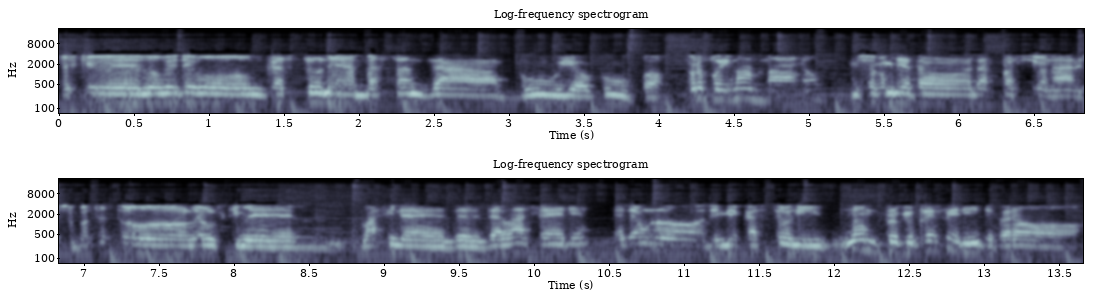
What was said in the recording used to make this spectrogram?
Perché perché lo vedevo un cartone abbastanza buio, cupo. Però poi man mano mi sono cominciato ad appassionare, soprattutto le ultime, la fine de- della serie. Ed è uno dei miei cartoni non proprio preferiti, però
